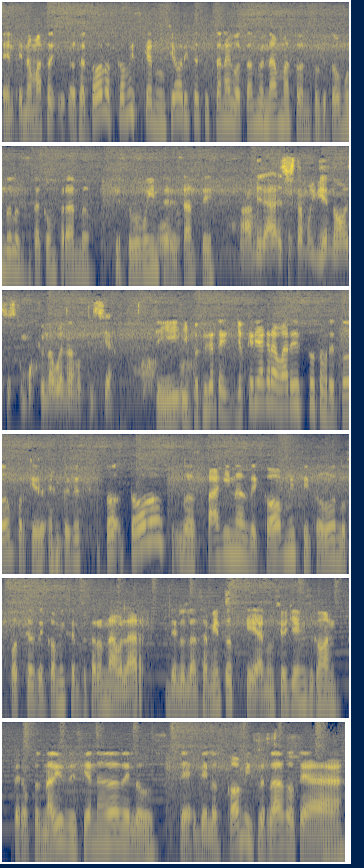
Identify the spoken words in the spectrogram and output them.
en, nomás, o sea, todos los cómics que anunció ahorita se están agotando en Amazon porque todo el mundo los está comprando. Que estuvo muy interesante. Ah, mira, eso está muy bien, ¿no? Eso es como que una buena noticia. Sí, y pues fíjate, yo quería grabar esto sobre todo porque empecé, todas las páginas de cómics y todos los podcasts de cómics empezaron a hablar de los lanzamientos que anunció James Gunn pero pues nadie decía nada de los de, los cómics, ¿verdad? O sea,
